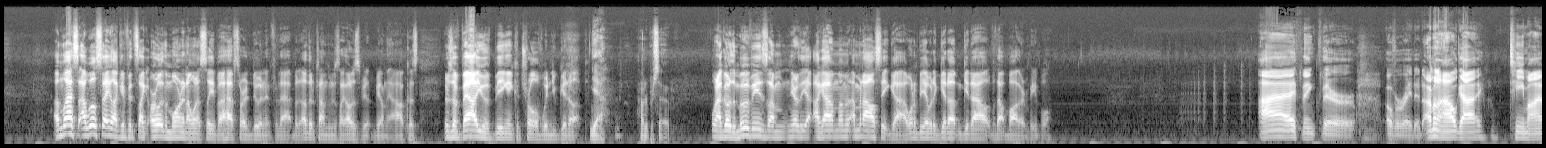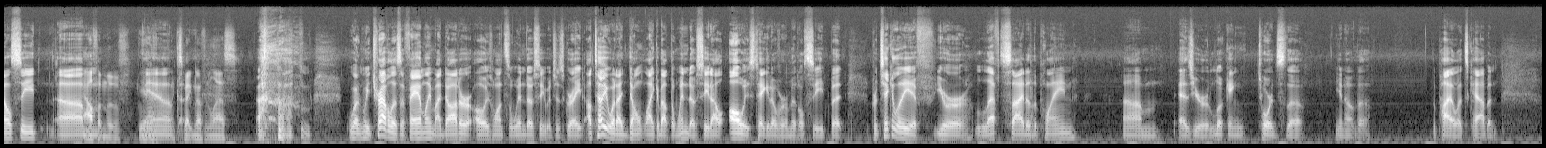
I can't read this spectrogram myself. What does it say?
unless I will say like if it's like early in the morning I want to sleep, I have started doing it for that. But other times I'm just like I'll just be, be on the aisle because there's a value of being in control of when you get up. Yeah, hundred percent. When I go to the movies, I'm near the. I got. I'm, I'm an aisle seat guy. I want to be able to get up and get out without bothering people. I think they're overrated. I'm an aisle guy, team aisle seat. Um, Alpha move. Yeah. Expect nothing less. when we travel as a family, my daughter always wants the window seat, which is great. I'll tell you what I don't like about the window seat. I'll always take it over a middle seat, but particularly if you're left side of the plane, um, as you're looking towards the, you know, the the pilot's cabin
